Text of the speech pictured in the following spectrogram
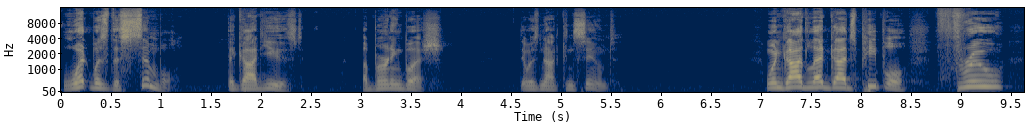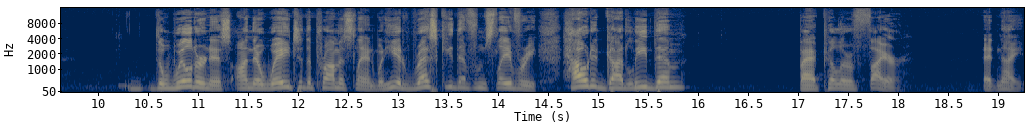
What was the symbol that God used? A burning bush that was not consumed. When God led God's people through the wilderness on their way to the promised land, when He had rescued them from slavery, how did God lead them? By a pillar of fire at night.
